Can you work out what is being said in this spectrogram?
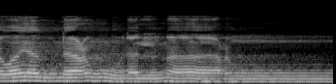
ويمنعون الماعون.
